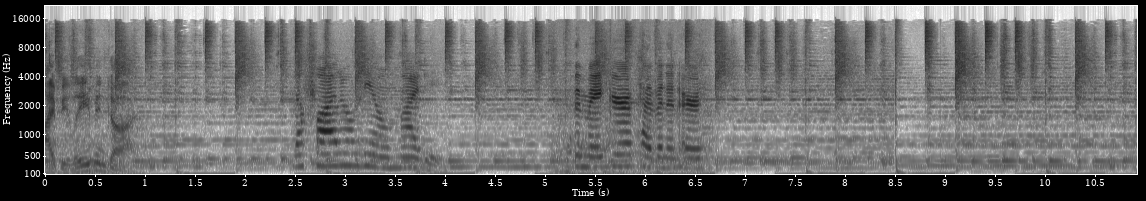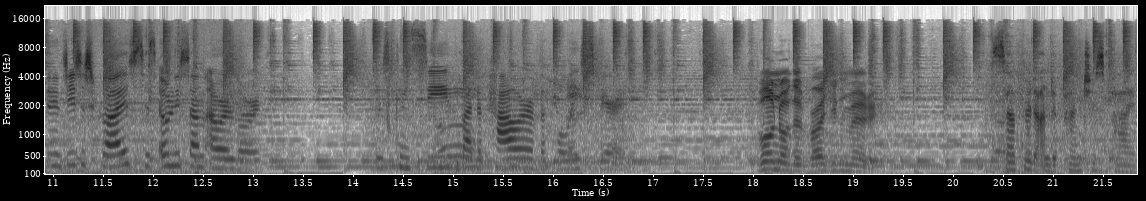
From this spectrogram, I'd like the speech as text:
I believe in God, the Father of the Almighty, the maker of heaven and earth, and Jesus Christ, his only Son, our Lord, was conceived by the power of the Holy Spirit, born of the Virgin Mary, suffered under Pontius Pilate,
